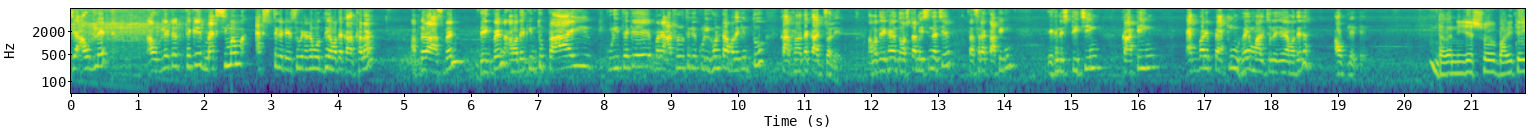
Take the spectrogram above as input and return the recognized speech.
যে আউটলেট আউটলেটের থেকে ম্যাক্সিমাম একশো থেকে দেড়শো মিটারের মধ্যে আমাদের কারখানা। আপনারা আসবেন দেখবেন আমাদের কিন্তু প্রায় কুড়ি থেকে মানে আঠেরো থেকে কুড়ি ঘণ্টা আমাদের কিন্তু কারখানাতে কাজ চলে। আমাদের এখানে দশটা মেশিন আছে তাছাড়া কাটিং এখানে স্টিচিং কাটিং একবারে প্যাকিং হয়ে মাল চলে যায় আমাদের আউটলেটে দাদার নিজস্ব বাড়িতেই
